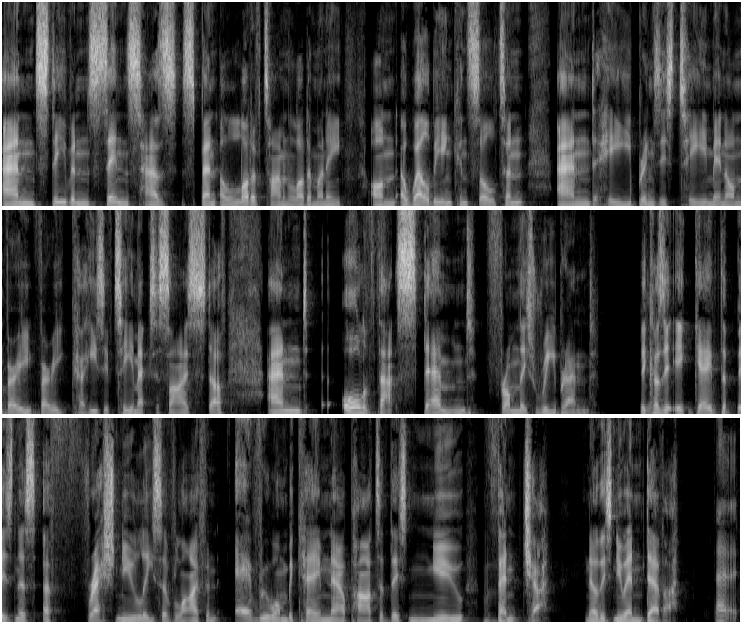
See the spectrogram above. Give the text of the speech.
And Stephen since has spent a lot of time and a lot of money on a well-being consultant, and he brings his team in on very, very cohesive team exercise stuff, and all of that stemmed from this rebrand because it, it gave the business a fresh new lease of life, and everyone became now part of this new venture, you know, this new endeavor. That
